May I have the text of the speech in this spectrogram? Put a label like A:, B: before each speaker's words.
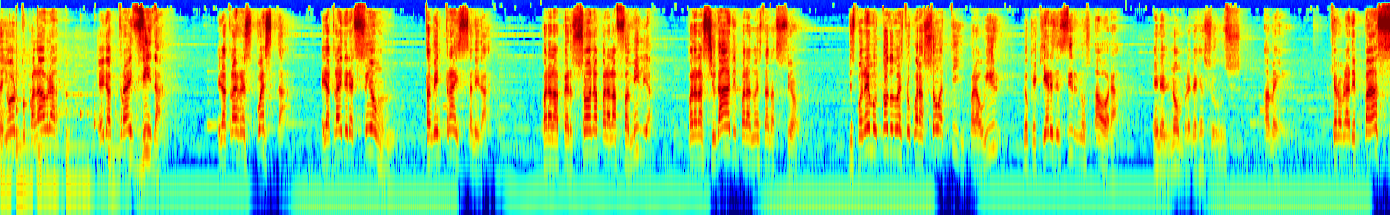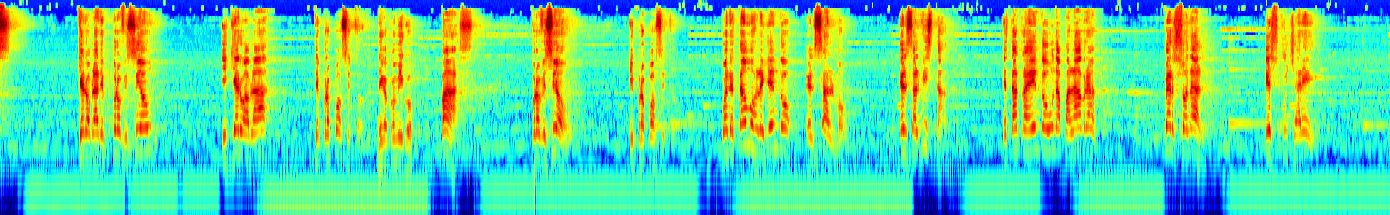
A: Señor, tu palabra, ella trae vida, ella trae respuesta, ella trae dirección, también trae sanidad para la persona, para la familia, para la ciudad y para nuestra nación. Disponemos todo nuestro corazón a ti para oír lo que quieres decirnos ahora en el nombre de Jesús. Amén. Quiero hablar de paz, quiero hablar de provisión y quiero hablar de propósito. Diga conmigo, paz, provisión y propósito. Cuando estamos leyendo el Salmo, el salmista está trayendo una palabra personal. Escucharé.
